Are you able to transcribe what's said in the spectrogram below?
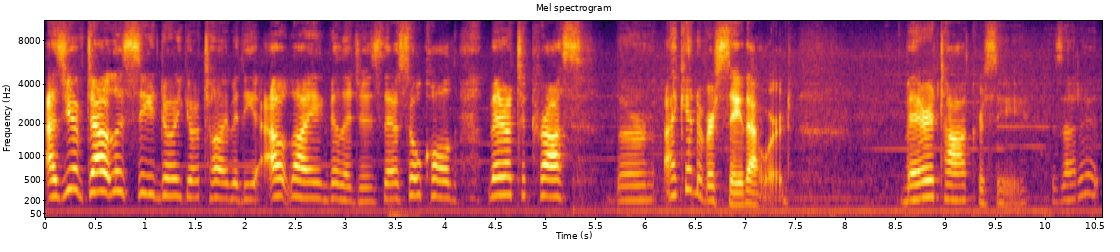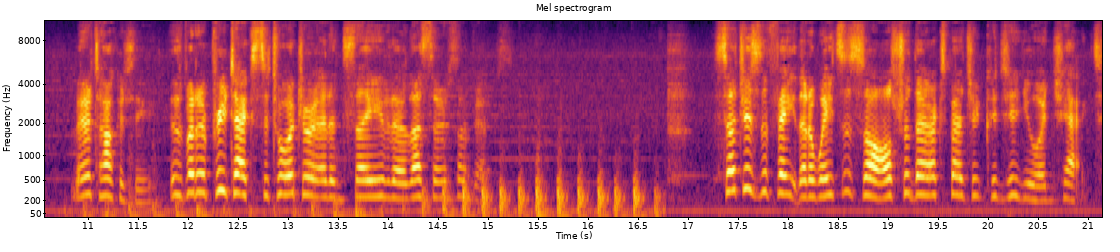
As you have doubtless seen during your time in the outlying villages, their so-called meritocracy... I can never say that word. Meritocracy. Is that it? Meritocracy is but a pretext to torture and enslave their lesser subjects. Such is the fate that awaits us all should their expansion continue unchecked.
